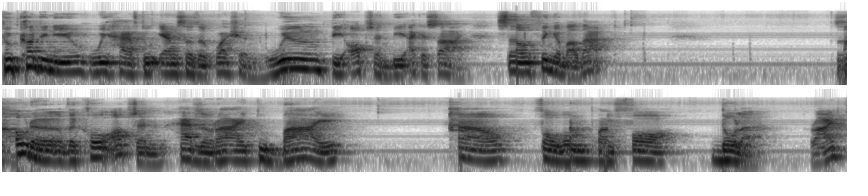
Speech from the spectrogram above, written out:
to continue, we have to answer the question, will the option be exercised? So think about that. The holder of the call option has the right to buy how for 1.4 dollar, right?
